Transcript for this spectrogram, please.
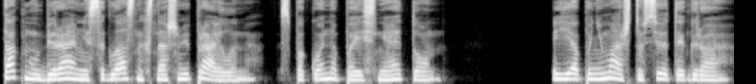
Так мы убираем несогласных с нашими правилами», — спокойно поясняет он. «Я понимаю, что все это игра.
